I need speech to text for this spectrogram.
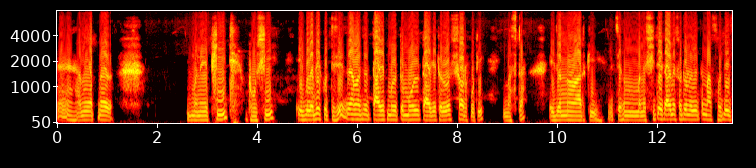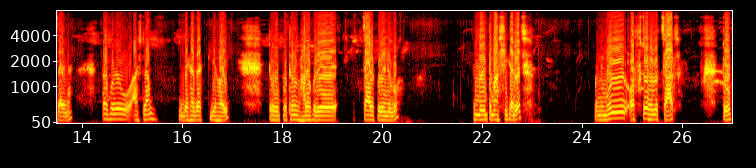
হ্যাঁ আমি আপনার মানে ফিড ভুসি এগুলো দিয়ে করতেছি। যে আমাদের টার্গেট মূলত মূল টার্গেট হলো সরপুটি মাছটা। এই জন্য আর কি এখন মানে শীতের কারণে ছোট নদীতে মাছ হতেই চায় না। তারপরেও আসলাম, দেখা যাক কি হয়। তো প্রথমে ভালো করে চার করে নেব। নদীতে মাছ শিকারের। মানে মূল অস্ত্র হলো চার টোপ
